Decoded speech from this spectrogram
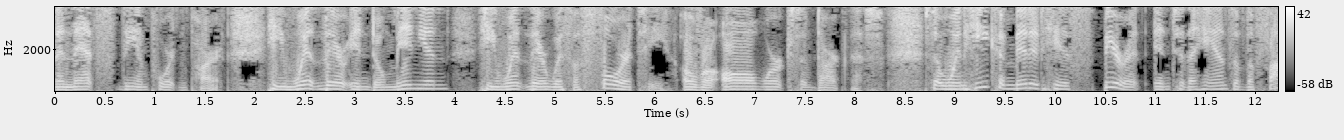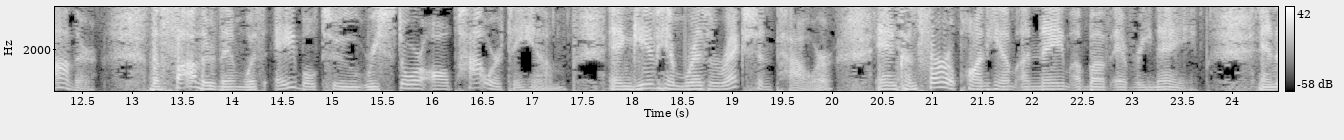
And that's the important part. He went there in dominion. He went there with authority over all works of darkness. So when he committed his spirit into the hands of the Father, the Father then was able to restore all power to him and give him resurrection power and confer upon him a name above every name. And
